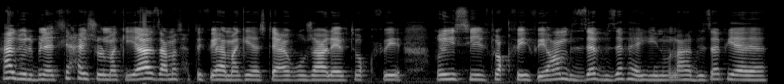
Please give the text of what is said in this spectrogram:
هادو البنات اللي حيشرو المكياج زعما تحطي فيها مكياج تاعك غوجاليف توقفي غيسيل توقفي فيهم. بزاف بزاف هايلين والله بزاف يا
